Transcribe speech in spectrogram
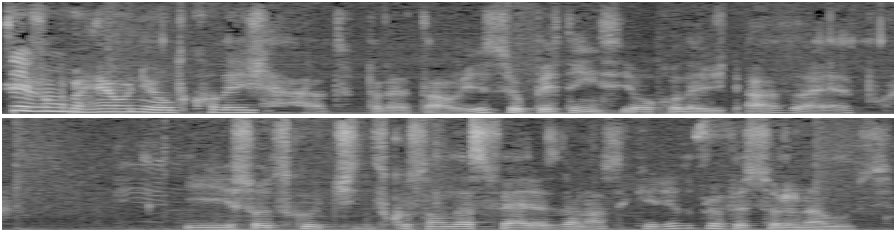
Teve uma reunião do colegiado para tal isso. Eu pertencia ao colegiado à época. E sou discutir discussão das férias da nossa querida professora Ana Lúcia.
